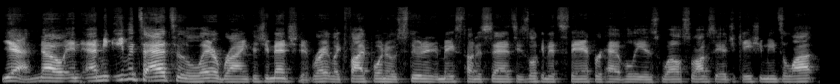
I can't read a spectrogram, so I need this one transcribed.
Yeah, no, and I mean, even to add to the layer, Brian, because you mentioned it, right? Like 5.0 student, it makes a ton of sense. He's looking at Stanford heavily as well. So obviously, education means a lot.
